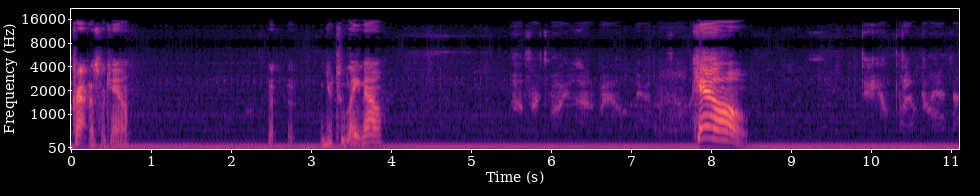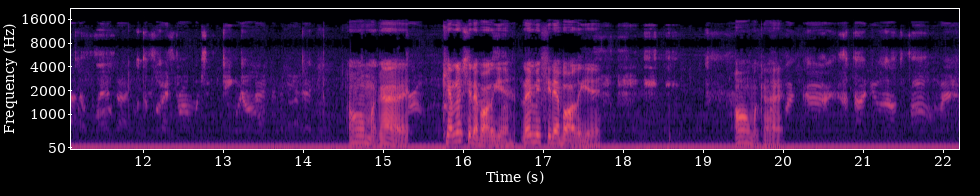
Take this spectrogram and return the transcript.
Crap, that's for Cam. You too late now. Cam! Oh my god. Cam, let me see that ball again. Let me see that ball again. Oh my god. Oh my god, I thought you was off the phone, man.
